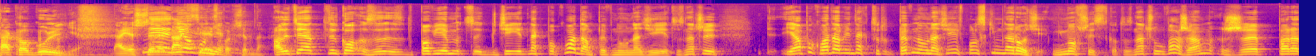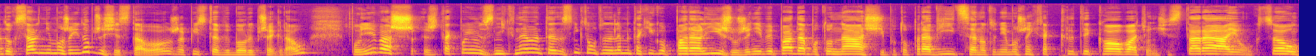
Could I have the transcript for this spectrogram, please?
tak ogólnie. A jeszcze nie, redakcja nie jest potrzebna. Ale to ja tylko powiem, gdzie jednak pokładam pewną nadzieję. To znaczy, ja pokładam jednak pewną nadzieję w polskim narodzie, mimo wszystko. To znaczy uważam, że paradoksalnie może i dobrze się stało, że PiS te wybory przegrał, ponieważ, że tak powiem, ten, zniknął ten element takiego paraliżu, że nie wypada, bo to nasi, bo to prawica, no to nie można ich tak krytykować, oni się starają, chcą,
